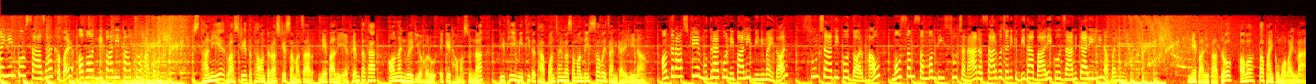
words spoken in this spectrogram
सीआईएनको साझा खबर अब नेपाली पात्रोमा पनि। स्थानीय राष्ट्रिय तथा अन्तर्राष्ट्रिय समाचार नेपाली एफएम तथा अनलाइन रेडियोहरू एकै ठाउँमा सुन्न तिथि मिथि तथा पञ्चाङ्ग सम्बन्धी सबै जानकारी लिन। अन्तर्राष्ट्रिय मुद्राको नेपाली विनिमय दर सुन चाँदीको दर भाव मौसम सम्बन्धी सूचना र सार्वजनिक विधा बारेको जानकारी लिन पनि। नेपाली पात्रो अब तपाईँको मोबाइलमा।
